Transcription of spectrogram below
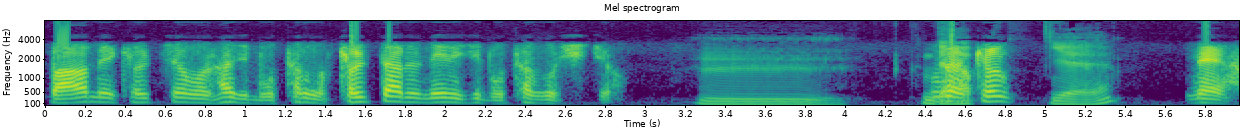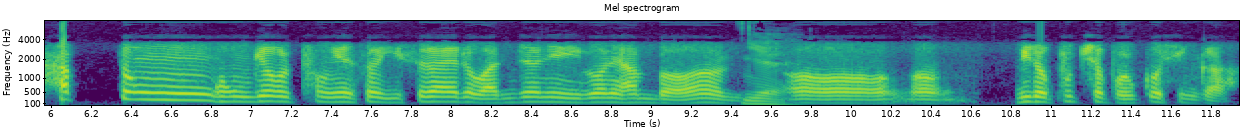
마음의 결정을 하지 못한 것, 결단을 내리지 못한 것이죠. 음. 그러니까 앞- 결, 예. 네, 합동 공격을 통해서 이스라엘을 완전히 이번에 한번 예. 어, 어, 밀어붙여 볼 것인가?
